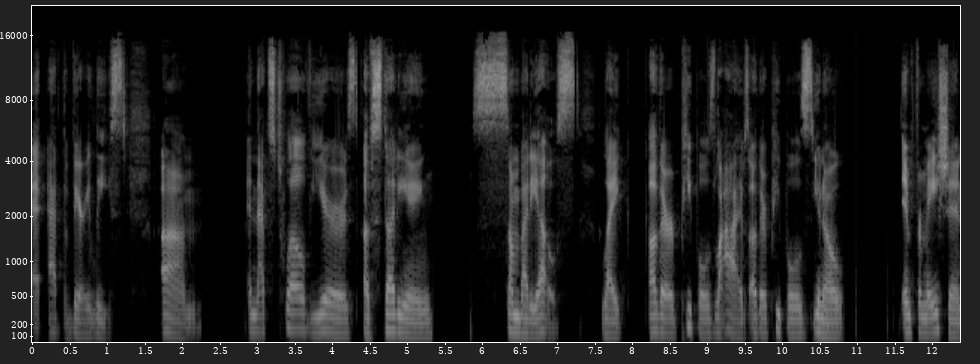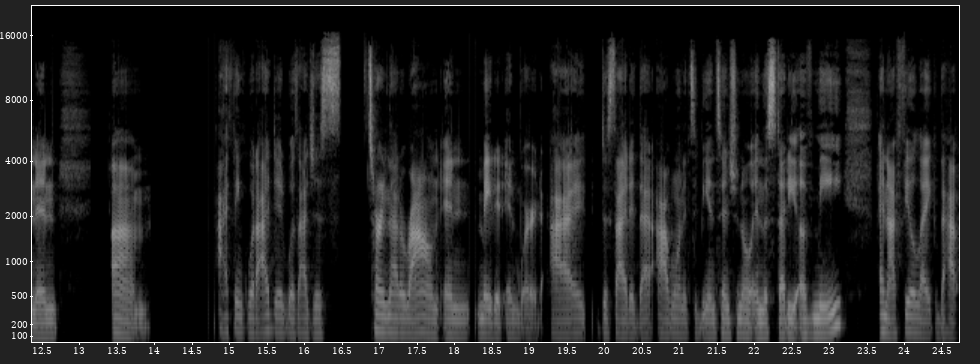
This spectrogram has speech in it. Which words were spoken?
at, at the very least. Um, and that's 12 years of studying somebody else, like other people's lives, other people's, you know, information. And um, I think what I did was I just turned that around and made it inward. I decided that I wanted to be intentional in the study of me. And I feel like that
